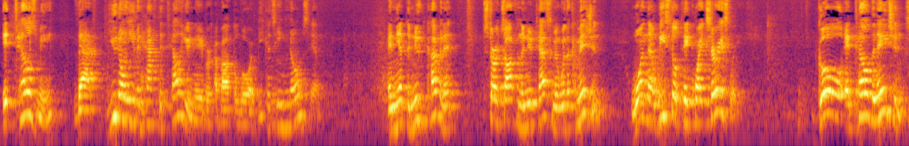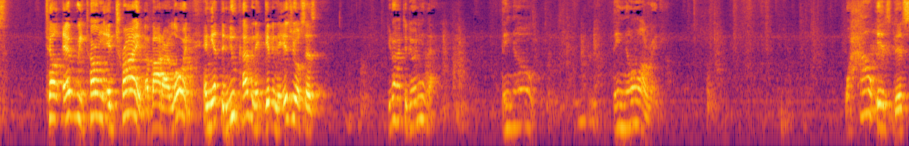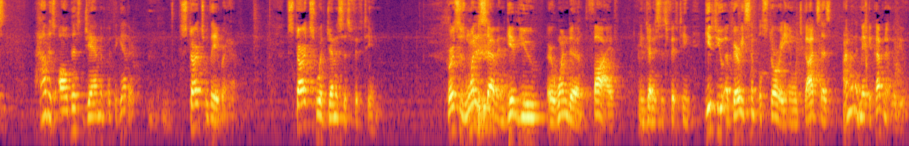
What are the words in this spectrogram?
it tells me that you don't even have to tell your neighbor about the Lord because he knows him. And yet, the new covenant starts off in the New Testament with a commission, one that we still take quite seriously. Go and tell the nations. Tell every tongue and tribe about our Lord. And yet, the new covenant given to Israel says, you don't have to do any of that. They know. They know already. Well, how is this, how does all this jam and put together? Starts with Abraham. Starts with Genesis 15. Verses 1 to 7 give you, or 1 to 5 in Genesis 15, gives you a very simple story in which God says, I'm going to make a covenant with you.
